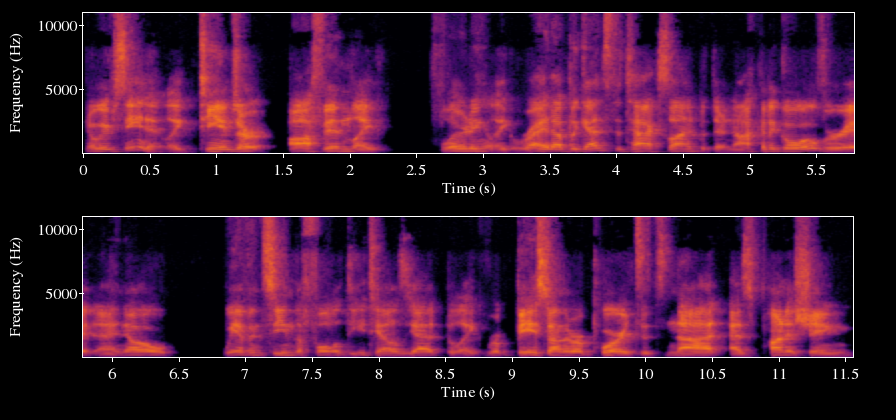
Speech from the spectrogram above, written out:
you know, we've seen it. Like teams are often like flirting like right up against the tax line, but they're not going to go over it. And I know we haven't seen the full details yet, but like re- based on the reports, it's not as punishing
